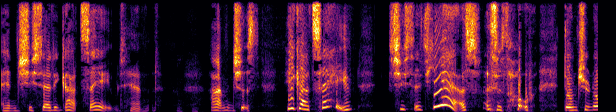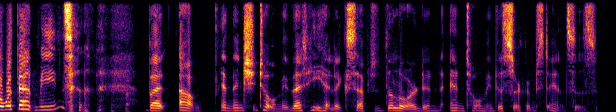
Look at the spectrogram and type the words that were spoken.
and she said he got saved, and I'm just he got saved. She said yes. I said oh don't you know what that means? but um, and then she told me that he had accepted the Lord and, and told me the circumstances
